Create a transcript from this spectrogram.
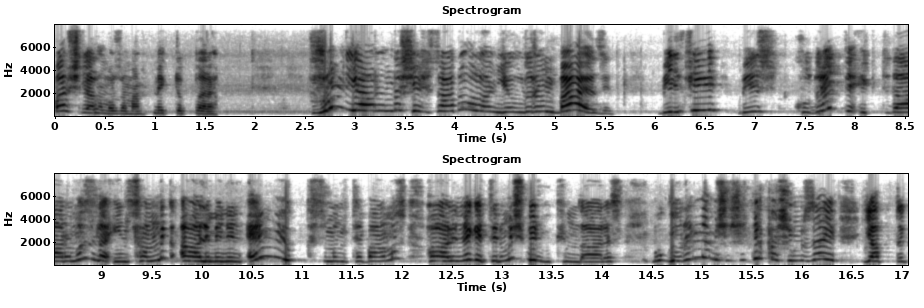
Başlayalım o zaman mektuplara. Rum diyarında şehzade olan Yıldırım Bayezid. Bil ki biz kudret ve iktidarımızla insanlık aleminin en büyük kısmını tebaamız haline getirmiş bir hükümdarız. Bu görünmemiş işi tek başımıza yaptık.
